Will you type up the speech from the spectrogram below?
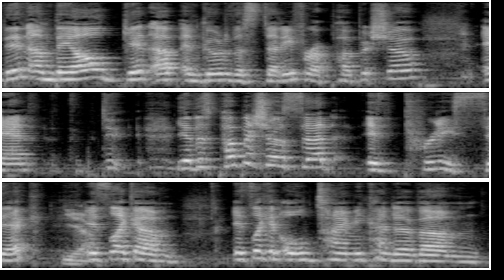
Then um, they all get up and go to the study for a puppet show. And, dude, yeah, this puppet show set is pretty sick. Yeah. It's like, um, it's like an old timey kind of, um,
